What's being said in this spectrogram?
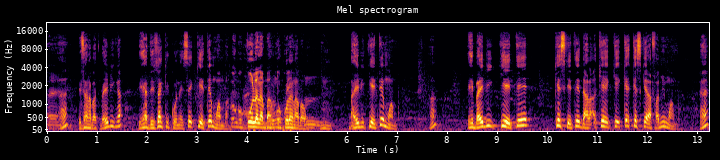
Hein? eza na bato bayebi nga il y a des gens qui connaissaient qui était mwamba. Bokola na bango. Tokola na bango. Mm. bayebi qui était mwamba Hein? et qui était qu'est-ce qui était dans la qu'est- qu'est- qu'est- qu'est-ce que la famille mwamba Hein?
